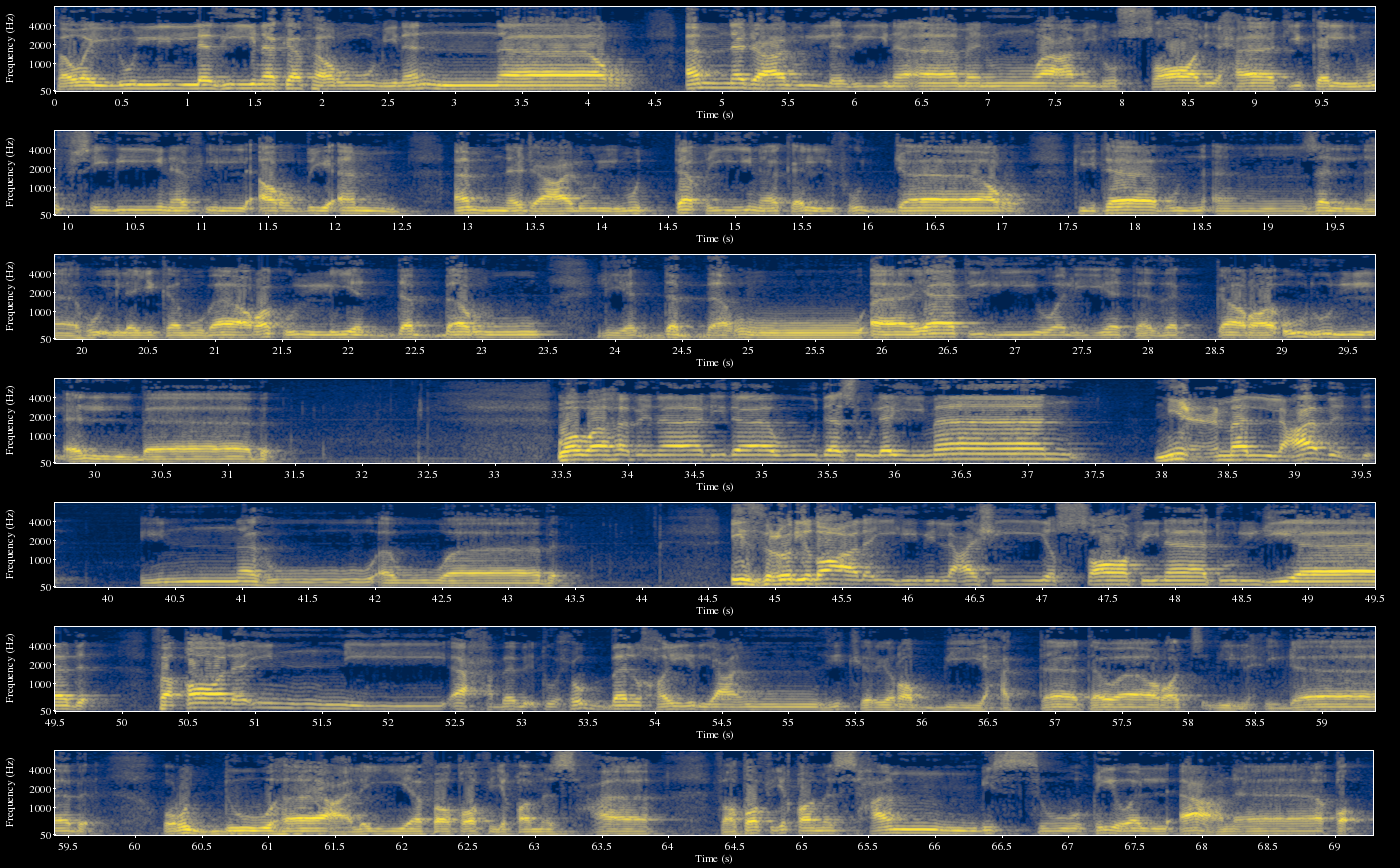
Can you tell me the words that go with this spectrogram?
فويل للذين كفروا من النار. أم نجعل الذين آمنوا وعملوا الصالحات كالمفسدين في الأرض؟ أم أم نجعل المتقين كالفجار. كتاب أنزلناه إليك مبارك ليدبروا ليدبروا آياته وليتذكر أولو الألباب. ووهبنا لداود سليمان نعم العبد إنه أواب. إذ عرض عليه بالعشي الصافنات الجياد فقال إني أحببت حب الخير عن ذكر ربي حتى توارت بالحجاب. ردوها علي فطفق مسحا فطفق مسحا بالسوق والأعناق.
